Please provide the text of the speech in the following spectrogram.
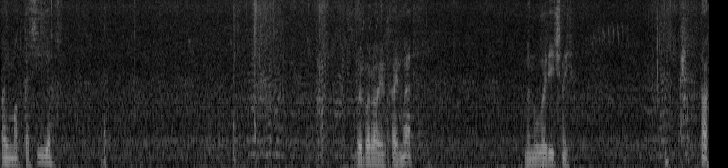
Хай матка сіє. Вибирають хай мед минулорічний. Так,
